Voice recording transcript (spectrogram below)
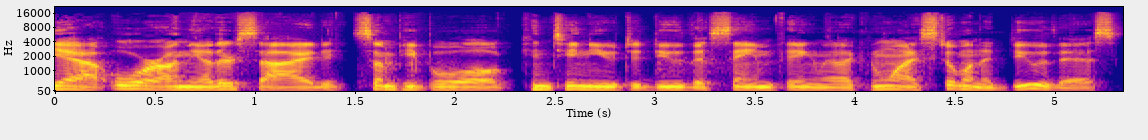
Yeah, or on the other side, some people will continue to do the same thing. They're like, "Well, I still want to do this,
